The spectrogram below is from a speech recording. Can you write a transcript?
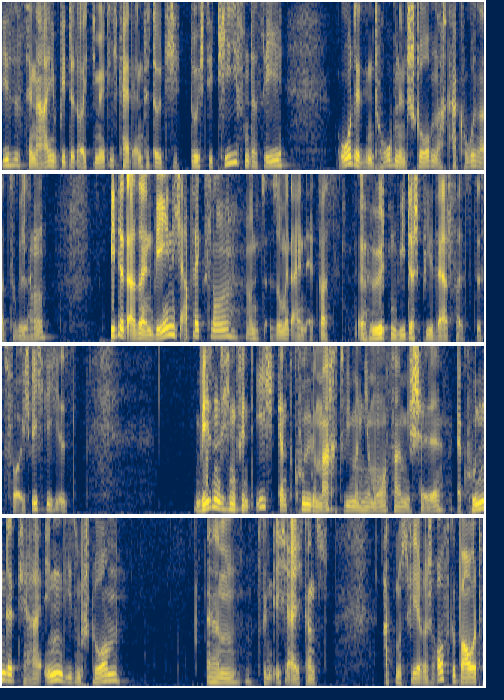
Dieses Szenario bietet euch die Möglichkeit, entweder durch, die Tiefen der See oder den tobenden Sturm nach Carcosa zu gelangen. Bietet also ein wenig Abwechslung und somit einen etwas erhöhten Wiederspielwert, falls das für euch wichtig ist. Im Wesentlichen finde ich ganz cool gemacht, wie man hier Mont Saint-Michel erkundet, ja, in diesem Sturm. Ähm, finde ich eigentlich ganz atmosphärisch aufgebaut.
